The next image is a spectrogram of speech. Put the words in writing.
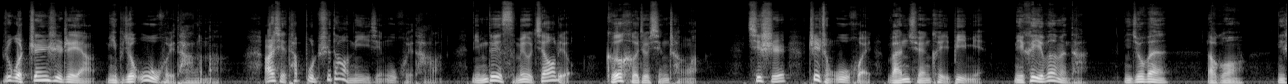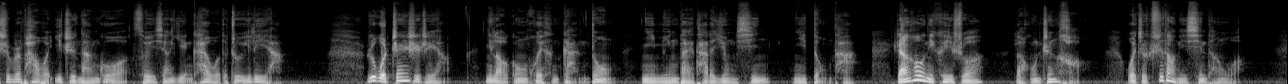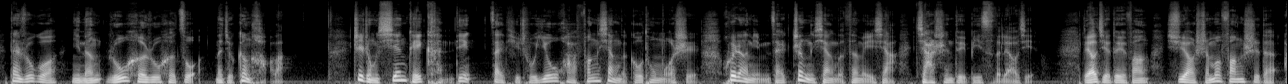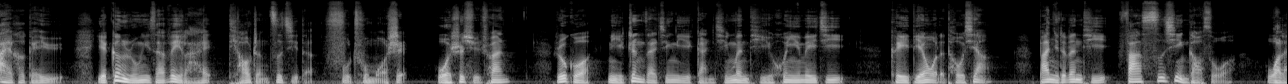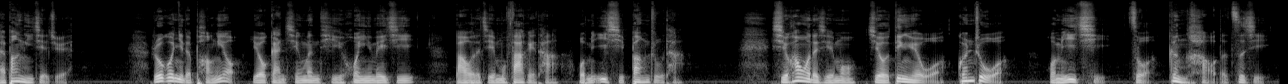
如果真是这样，你不就误会他了吗？而且他不知道你已经误会他了，你们对此没有交流，隔阂就形成了。其实这种误会完全可以避免。你可以问问他，你就问老公，你是不是怕我一直难过，所以想引开我的注意力呀？如果真是这样，你老公会很感动，你明白他的用心，你懂他。然后你可以说，老公真好，我就知道你心疼我。但如果你能如何如何做，那就更好了。这种先给肯定，再提出优化方向的沟通模式，会让你们在正向的氛围下加深对彼此的了解。了解对方需要什么方式的爱和给予，也更容易在未来调整自己的付出模式。我是许川，如果你正在经历感情问题、婚姻危机，可以点我的头像，把你的问题发私信告诉我，我来帮你解决。如果你的朋友有感情问题、婚姻危机，把我的节目发给他，我们一起帮助他。喜欢我的节目就订阅我、关注我，我们一起做更好的自己。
